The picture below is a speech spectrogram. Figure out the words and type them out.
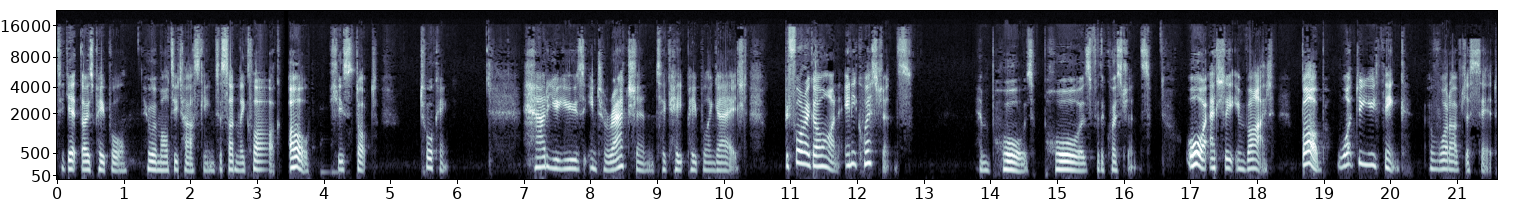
to get those people who are multitasking to suddenly clock, oh, she's stopped talking? How do you use interaction to keep people engaged? Before I go on, any questions? And pause, pause for the questions. Or actually invite, Bob, what do you think of what I've just said?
